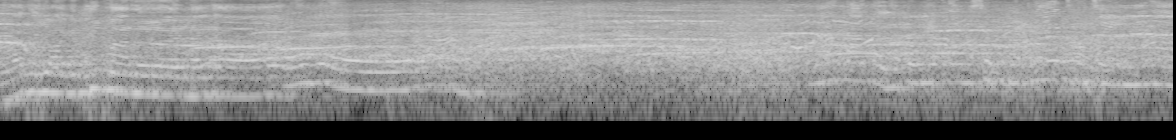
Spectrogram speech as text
นะฮะทยอยกันขึ้นมาเลยนะครับ โอ้โหหน้าตาแต่ละคนมีความสุขมากๆจริงๆนะคะ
